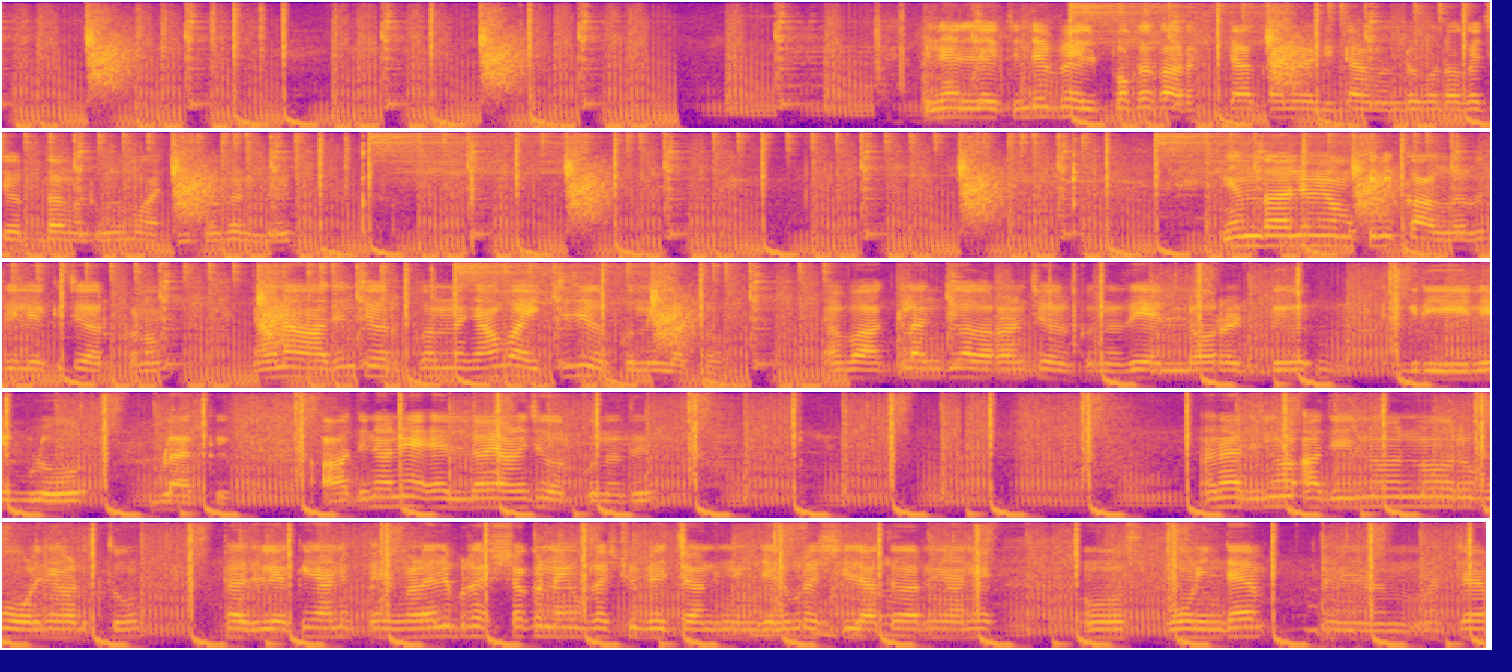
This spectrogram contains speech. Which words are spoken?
പിന്നെ എല്ലാത്തിന്റെ വലിപ്പൊക്കെ കറക്റ്റ് ആക്കാൻ വേണ്ടിയിട്ട് അങ്ങോട്ടും ഇങ്ങോട്ടൊക്കെ ചെറുത് അങ്ങോട്ടും ഇങ്ങോട്ടും മാറ്റിയിട്ടൊക്കെ ഉണ്ട്. ഇനി എന്തായാലും നമുക്കിനി കളർ ഇതിലേക്ക് ചേർക്കണം. ഞാൻ ആദ്യം ചേർക്കുന്ന ഞാൻ വൈറ്റ് ചേർക്കുന്നില്ല കേട്ടോ ഞാൻ ബാക്കിയുള്ള അഞ്ച് കളറാണ് ചേർക്കുന്നത്. Yellow red green blue black ആദ്യം ഞാൻ യെല്ലോ ആണ് ചേർക്കുന്നത്. ഞാൻ അതിന് അതിൽ നിന്ന് ഒരു ബോൾ ഞാൻ എടുത്തു. അതിലേക്ക് ഞാൻ നിങ്ങളിൽ ബ്രഷൊക്കെ ഉണ്ടെങ്കിൽ ബ്രഷ് ഉപയോഗിച്ചാൽ മതി. എന്റെ ബ്രഷ് ഇല്ലാത്ത കാരണം ഞാൻ സ്പൂണിന്റെ മറ്റേ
